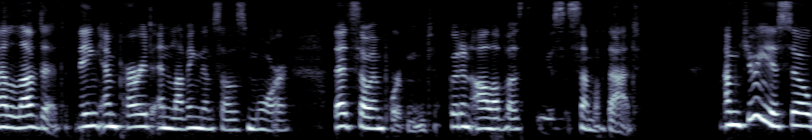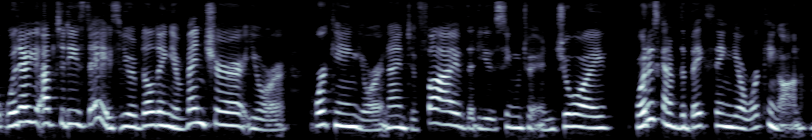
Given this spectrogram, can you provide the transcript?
I loved it. Being empowered and loving themselves more. That's so important. Couldn't all of us use some of that? I'm curious. So, what are you up to these days? You're building your venture, you're working your nine to five that you seem to enjoy. What is kind of the big thing you're working on?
